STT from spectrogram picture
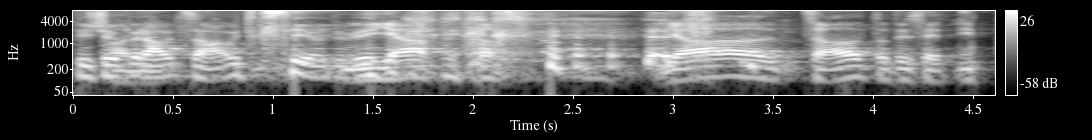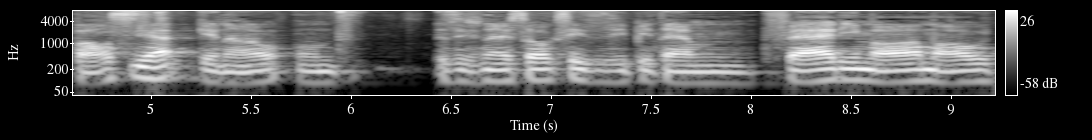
Bist du überall zu alt gewesen, oder wie? Ja, also, ja, zahlt oder es hat nicht gepasst. Ja. Genau. Und es war dann so, gewesen, dass ich bei diesem Ferienmann mal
